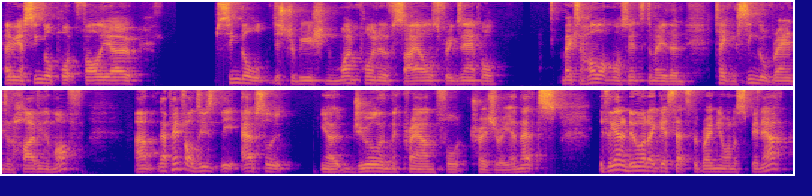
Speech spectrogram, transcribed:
having a single portfolio, single distribution, one point of sales, for example, makes a whole lot more sense to me than taking single brands and hiving them off. Um, now, Penfolds is the absolute you know jewel in the crown for Treasury, and that's if they're going to do it, I guess that's the brand you want to spin out.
